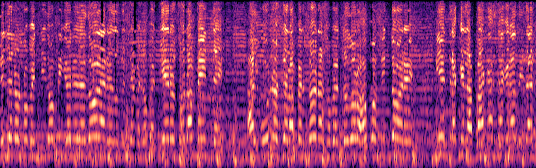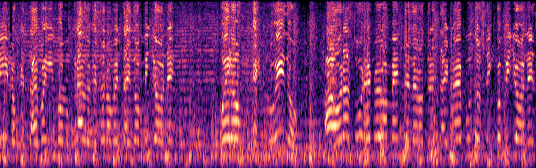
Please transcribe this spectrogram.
el de los 92 millones de dólares, donde se sometieron solamente algunos de las personas, sobre todo los opositores, mientras que las vacas sagradas y Danilo, que estaban involucrados en esos 92 millones, fueron excluidos. Ahora surge nuevamente el de los 39.5 millones,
